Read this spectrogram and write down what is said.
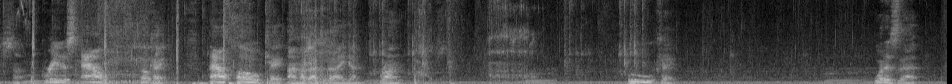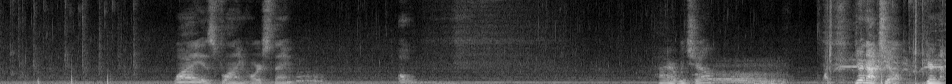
It's not the greatest. Ow! Okay. Ow. Okay. I'm about to die again. Run. Okay. What is that? Why is flying horse thing? Oh. Hi, are we chill? You're not chill. You're not.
